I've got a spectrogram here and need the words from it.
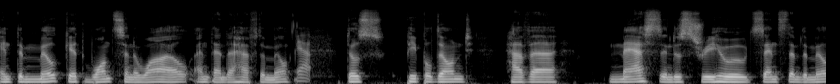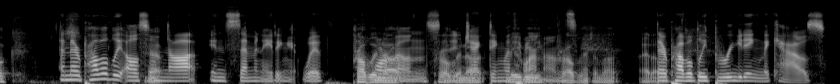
and they milk it once in a while and then they have the milk. Yeah. Those people don't have a mass industry who sends them the milk. And they're probably also Yeah. not inseminating it with Probably hormones not. Probably and injecting not. with Maybe, hormones. Probably not. I don't They're know. probably breeding the cows.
